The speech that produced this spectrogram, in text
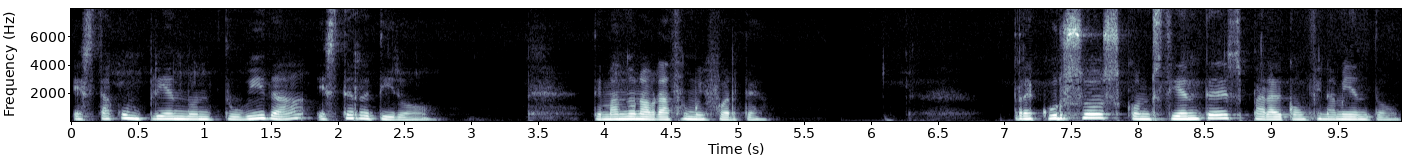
está cumpliendo en tu vida este retiro? Te mando un abrazo muy fuerte. Recursos conscientes para el confinamiento.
